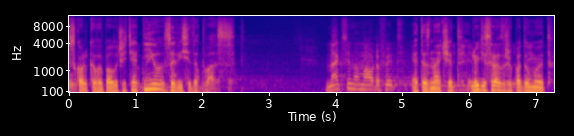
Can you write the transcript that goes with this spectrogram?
Сколько вы получите от нее, зависит от вас. Это значит, люди сразу же подумают,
